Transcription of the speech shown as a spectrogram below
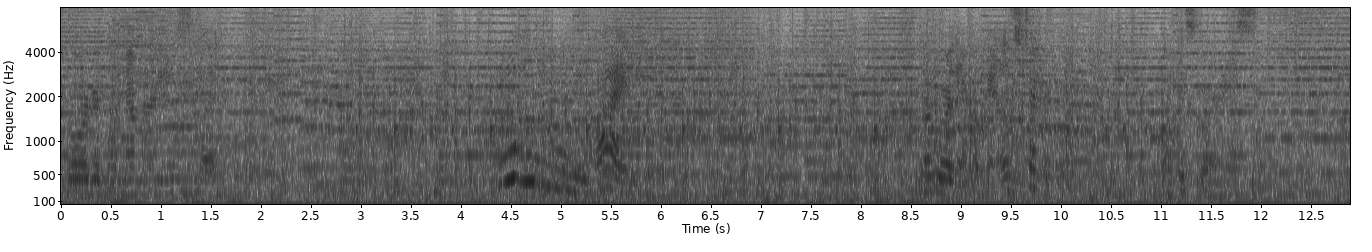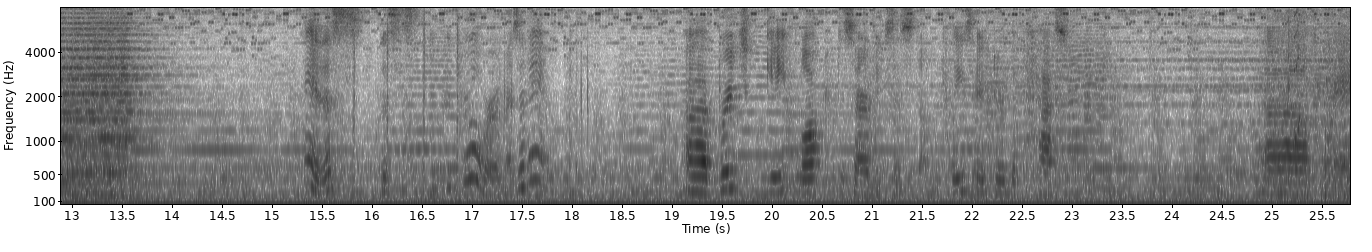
stored in their memories, but... Ooh, hi. No door there. Okay, let's check what this door is. Hey, this this is the control room, isn't it? Uh, bridge gate lock disarming system. Please enter the password. Uh, okay,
